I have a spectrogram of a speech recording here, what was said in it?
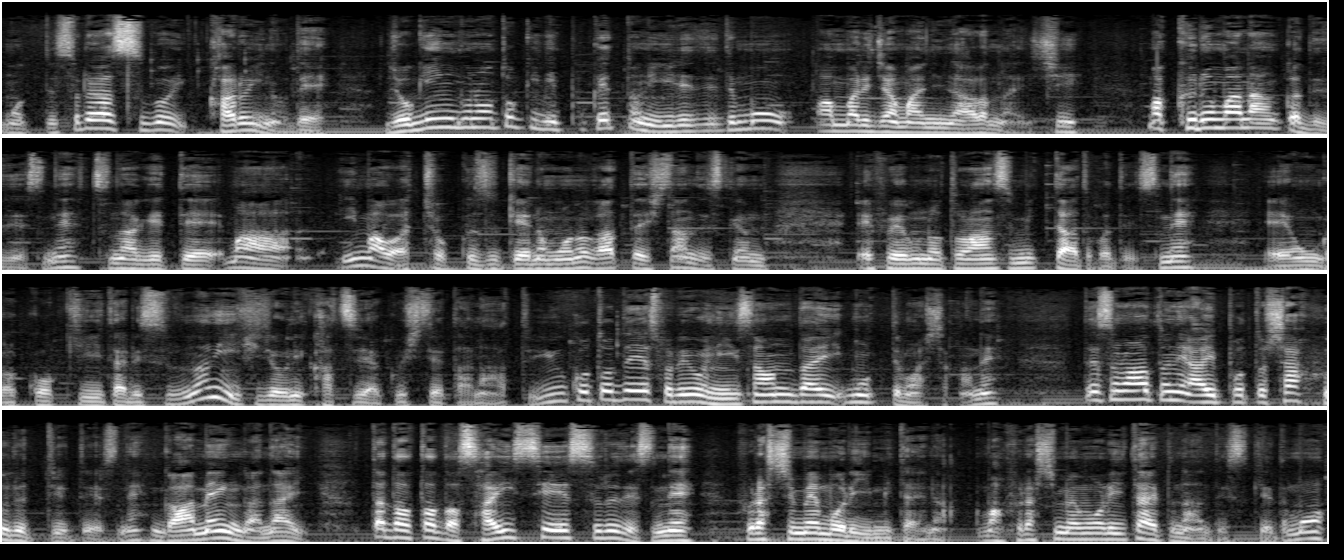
持ってそれはすごい軽いのでジョギングの時にポケットに入れててもあんまり邪魔にならないしまあ、車なんかでですねつなげて、まあ、今は直付けのものがあったりしたんですけども FM のトランスミッターとかでですね、え音楽を聴いたりするのに非常に活躍してたなということでそれを23台持ってましたかね。でその後に iPod シャッフルって言ってですね画面がないただただ再生するですねフラッシュメモリーみたいな、まあ、フラッシュメモリータイプなんですけども、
